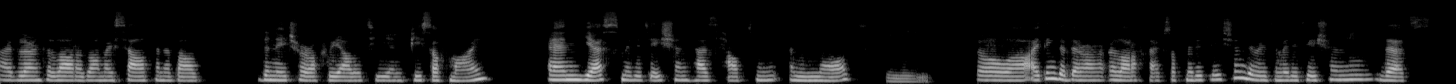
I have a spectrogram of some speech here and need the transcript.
I've learned a lot about myself and about the nature of reality and peace of mind And yes, meditation has helped me a lot. Mm. So uh, I think that there are a lot of types of meditation. There is a meditation that's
